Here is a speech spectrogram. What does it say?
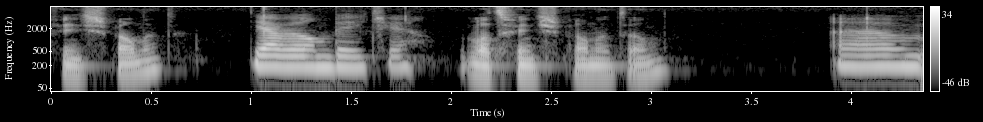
Vind je spannend? ja wel een beetje. Wat vind je spannend dan? Ehm,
